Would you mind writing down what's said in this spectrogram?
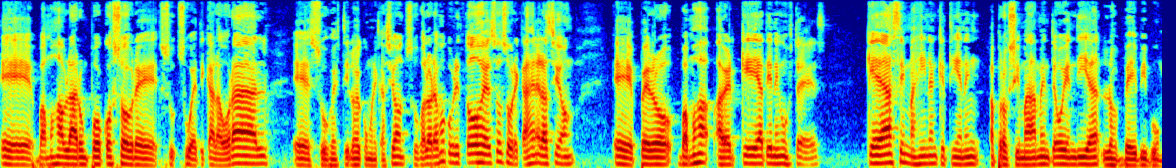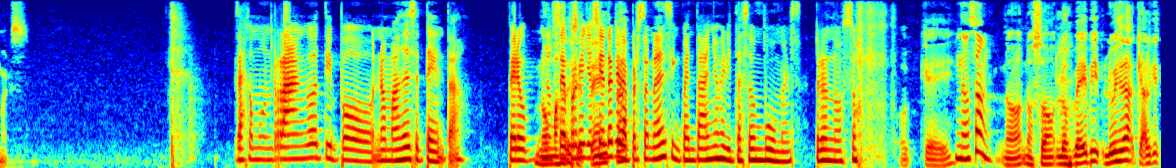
Eh, vamos a hablar un poco sobre su, su ética laboral, eh, sus estilos de comunicación, sus valores. Vamos a cubrir todo eso sobre cada generación, eh, pero vamos a, a ver qué edad tienen ustedes. ¿Qué edad se imaginan que tienen aproximadamente hoy en día los baby boomers? O sea, es como un rango tipo no más de 70. Pero No sé, porque yo siento que 70. las personas de 50 años ahorita son boomers, pero no son. Ok. No son. No, no son los baby. Luisa, que alguien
